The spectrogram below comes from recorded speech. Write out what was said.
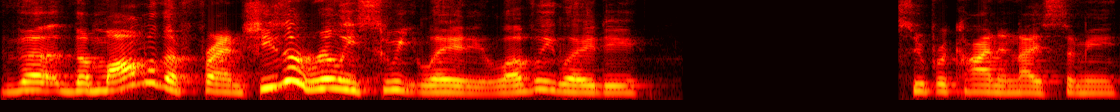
the the mom of the friend, she's a really sweet lady, lovely lady, super kind and nice to me.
